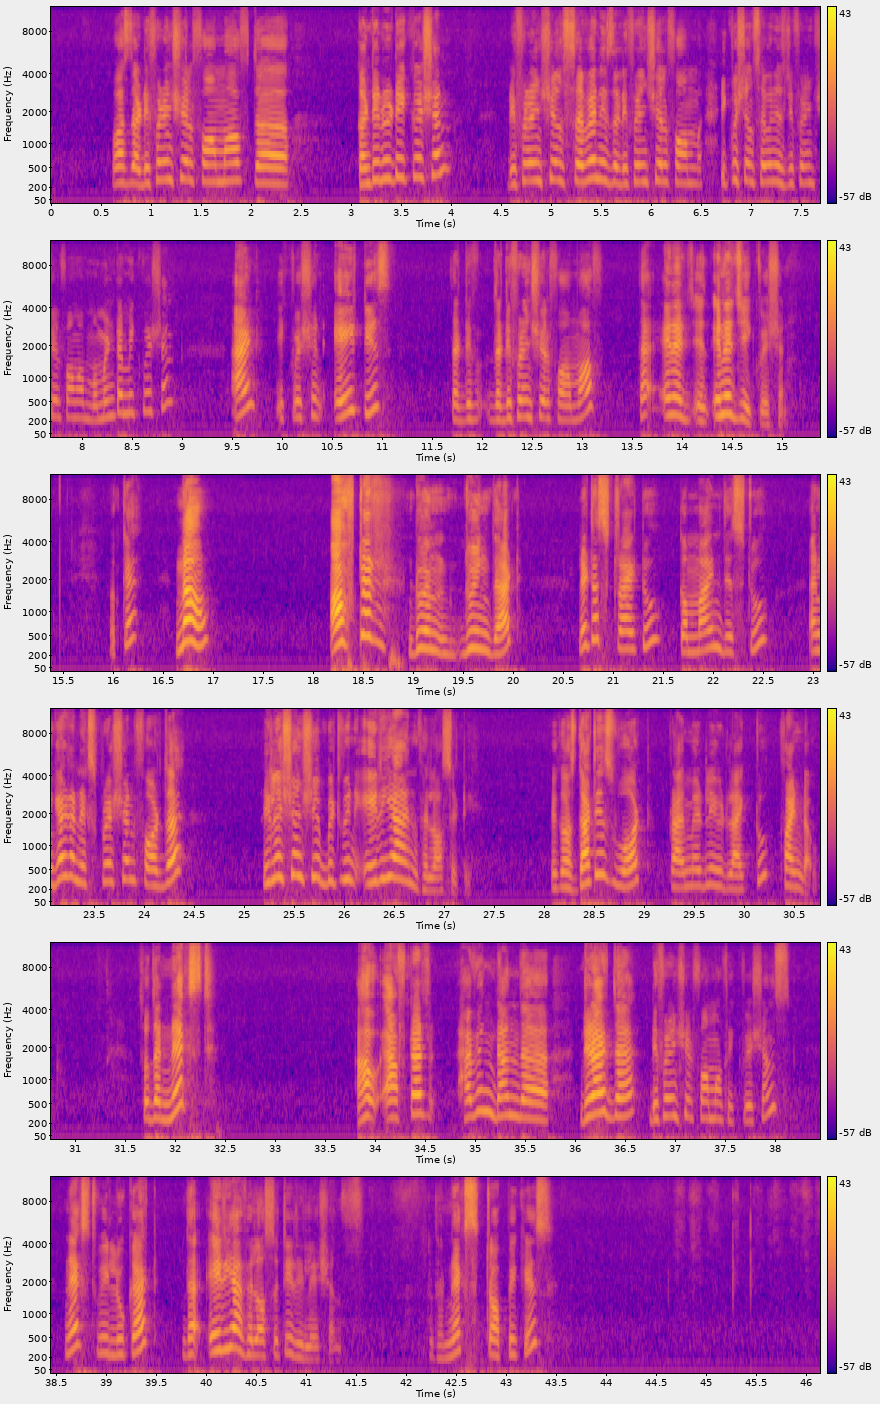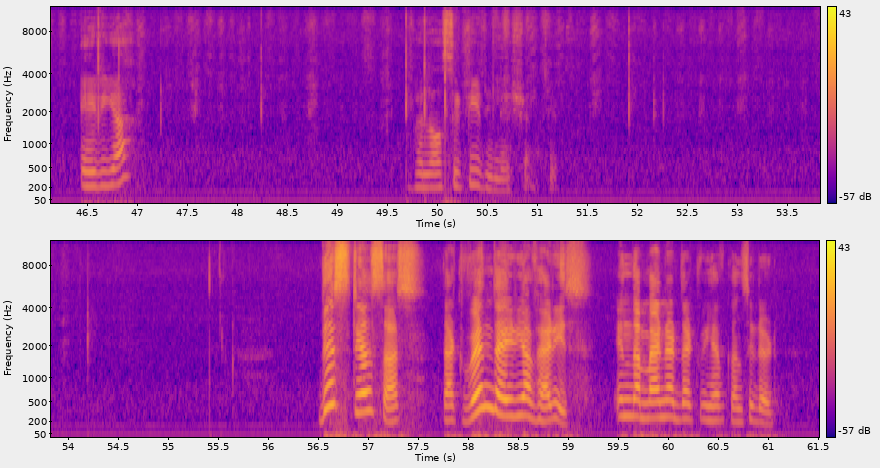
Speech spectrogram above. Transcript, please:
was the differential form of the continuity equation differential 7 is the differential form equation 7 is differential form of momentum equation and equation 8 is the, dif the differential form of the energy, energy equation. Okay. Now, after doing, doing that let us try to combine these two and get an expression for the relationship between area and velocity, because that is what primarily we would like to find out. So, the next after having done the derived the differential form of equations, next we look at the area velocity relations. The next topic is area velocity relationship. This tells us that when the area varies in the manner that we have considered,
